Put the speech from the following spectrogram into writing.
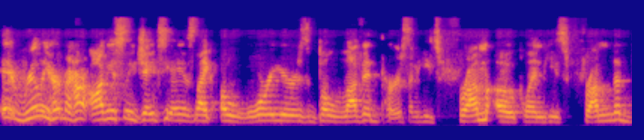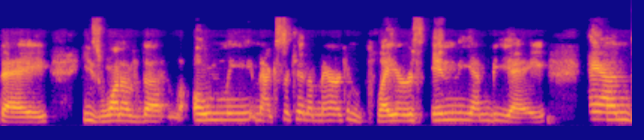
it really hurt my heart. Obviously, JTA is like a Warriors beloved person. He's from Oakland, he's from the Bay, he's one of the only Mexican American players in the NBA. And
